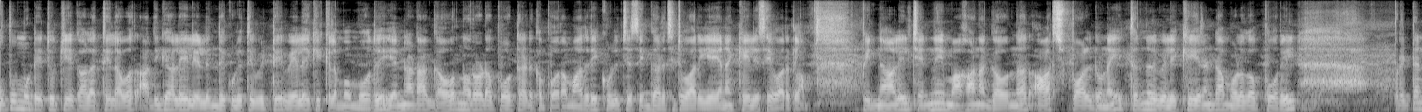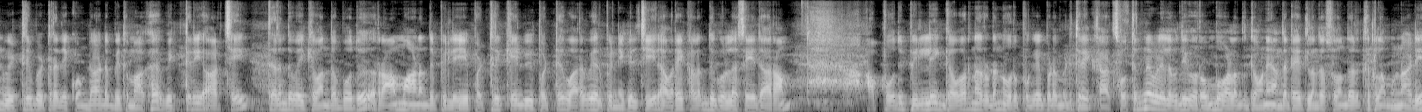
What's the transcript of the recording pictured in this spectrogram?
உப்பு மூட்டை தூக்கிய காலத்தில் அவர் அதிகாலையில் எழுந்து குளித்துவிட்டு வேலைக்கு கிளம்பும்போது என்னடா கவர்னரோட போட்டோ எடுக்க போகிற மாதிரி குளித்து சிங்கரிச்சிட்டு வாரியே என கேலி செய்வார்களாம். பின்னாளில் சென்னை மாகாண கவர்னர் ஆர்ச் பால்டுனை திருநெல்வேலிக்கு இரண்டாம் உலகப் போரில் பிரிட்டன் வெற்றி பெற்றதை கொண்டாடும் விதமாக விக்டரி ஆர்ச்சை திறந்து வைக்க வந்தபோது ராம ஆனந்த பிள்ளையை பற்றி கேள்விப்பட்டு வரவேற்பு நிகழ்ச்சியில் அவரை கலந்து கொள்ள செய்தாராம். அப்போது பிள்ளை கவர்னருடன் ஒரு புகைப்படம் எடுத்திருக்கிறார். ஸோ திருநெல்வேலியில் வந்து இவர் ரொம்ப வளர்ந்துட்டோன்னே அந்த டயத்தில் அந்த சுதந்திரத்துக்குலாம் முன்னாடி.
